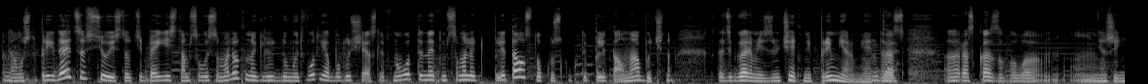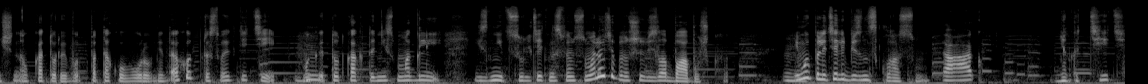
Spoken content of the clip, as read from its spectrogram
Потому что приедается все, если у тебя есть там свой самолет, многие люди думают, вот я буду счастлив. Ну вот ты на этом самолете полетал столько, сколько ты полетал на обычном. Кстати говоря, есть замечательный пример. Мне один Да. раз э, рассказывала женщина, у которой вот по такого уровня доход, про своих детей. Мы говорит, тут как-то не смогли из Ниццы улететь на своем самолете, потому что везла бабушка. И Мгм. мы полетели бизнес-классом. Так. Мне говорят, дети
